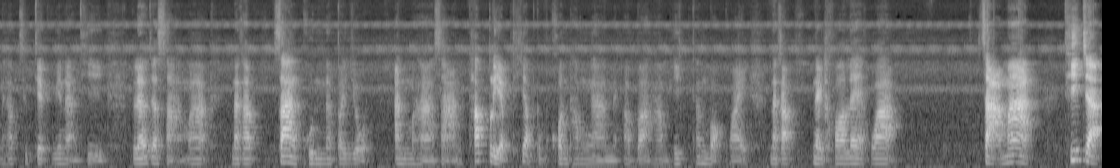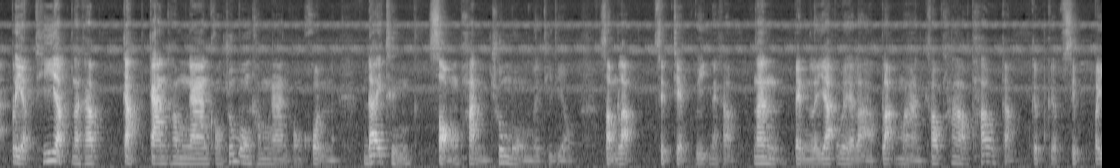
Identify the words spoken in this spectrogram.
นะครับ 17 วินาที แล้วจะสามารถนะครับสร้างคุณประโยชน์อันมหาศาล ถ้าเปรียบเทียบกับคนทำงานเนี่ยอับบาฮัมฮิกท่านบอกไว้นะครับ ในข้อแรกว่า สามารถที่จะเปรียบเทียบนะครับกับการทำงานของชั่วโมงทำงานของคนได้ถึง 2,000 ชั่วโมงเลยทีเดียวสำหรับ 17 วินะครับ นั่นเป็นระยะเวลาประมาณคร่าวๆ เท่ากับเกือบเกือบ10 ปี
